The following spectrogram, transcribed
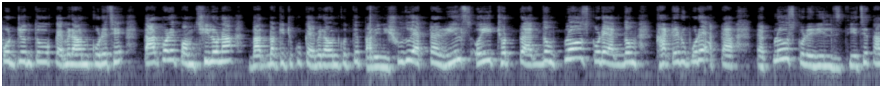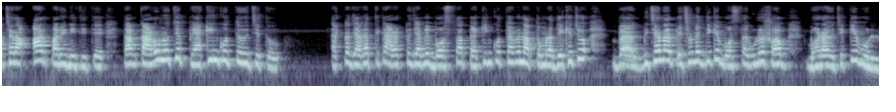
পর্যন্ত ক্যামেরা অন করেছে। তারপরে পম ছিল না বাদ বাকিটুকু ক্যামেরা অন করতে পারেনি। শুধু একটা রিলস ওই ছোট্ট একদম ক্লোজ করে একদম খাটের উপরে একটা ক্লোজ করে রিলস দিয়েছে। তাছাড়া আর পারেনি দিতে। তার কারণ হচ্ছে প্যাকিং করতে হয়েছে তো। একটা জায়গার থেকে আরেকটা যাবে, বস্তা প্যাকিং করতে হবে না। তোমরা দেখেছ বিছানার পেছনের দিকে বস্তাগুলো সব ভরা হয়েছে। কে বলল?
